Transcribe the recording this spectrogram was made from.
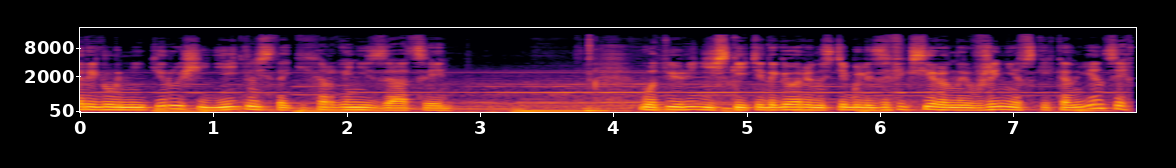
регламентирующие деятельность таких организаций. Вот юридически эти договоренности были зафиксированы в Женевских конвенциях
